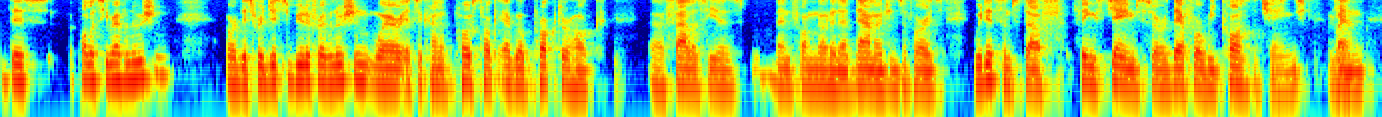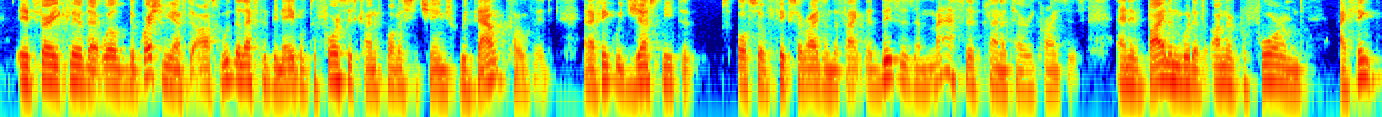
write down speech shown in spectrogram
this policy revolution, or this redistributive revolution, where it's a kind of post hoc ergo propter hoc uh, fallacy, as Ben Fong noted, at damage insofar as we did some stuff, things changed, so therefore we caused the change. Yeah. When it's very clear that, well, the question you have to ask would the left have been able to force this kind of policy change without COVID? And I think we just need to also fix our eyes on the fact that this is a massive planetary crisis. And if Biden would have underperformed I think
